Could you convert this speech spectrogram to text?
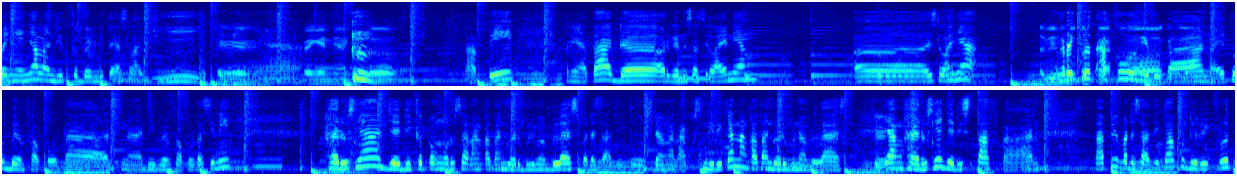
pengennya lanjut ke BEM ITS lagi pengennya. pengennya gitu. Tapi ternyata ada organisasi lain yang eh, istilahnya lebih ngerekrut aku Oh, gitu kan. Nah itu BEM fakultas. Nah di BEM fakultas ini harusnya jadi kepengurusan angkatan 2015 pada saat itu sedangkan aku sendiri kan angkatan 2016 Oke. yang harusnya jadi staff kan tapi pada saat itu aku direkrut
